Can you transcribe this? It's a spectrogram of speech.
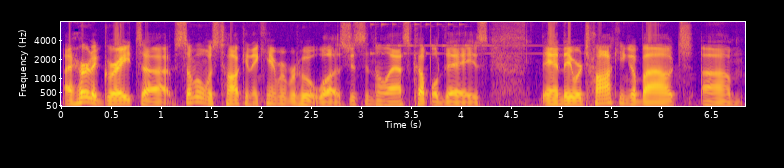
I I heard a great. Uh, someone was talking. I can't remember who it was. Just in the last couple days, and they were talking about. Um,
